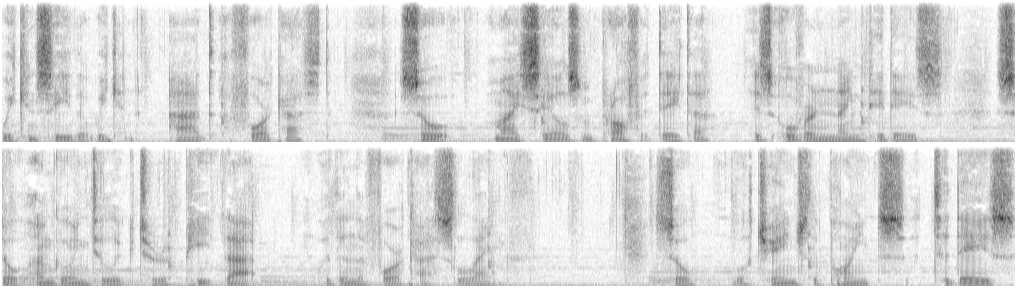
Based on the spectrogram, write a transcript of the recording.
we can see that we can add a forecast. So my sales and profit data is over 90 days. So I'm going to look to repeat that within the forecast length. So we'll change the points to days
